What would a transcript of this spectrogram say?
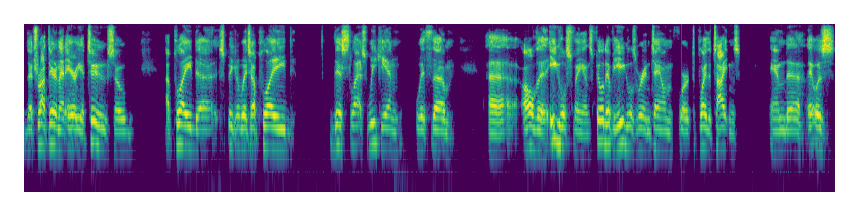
that's right there in that area too. So I played. Uh, speaking of which, I played this last weekend with um, uh, all the Eagles fans. Philadelphia Eagles were in town for to play the Titans, and uh, it was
